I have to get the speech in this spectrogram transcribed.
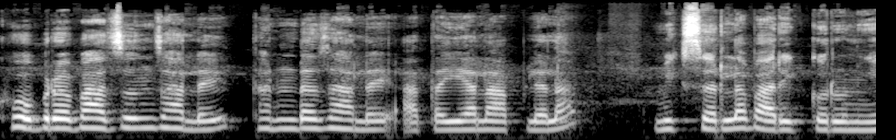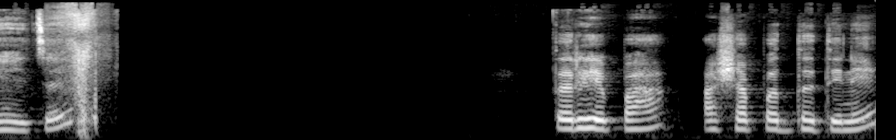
खोबरं भाजून झालं आहे थंड झालं आहे आता याला आपल्याला मिक्सरला बारीक करून घ्यायचं आहे तर हे पहा अशा पद्धतीने.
